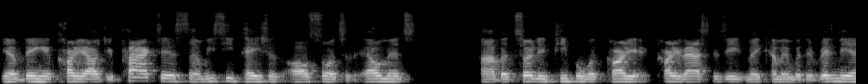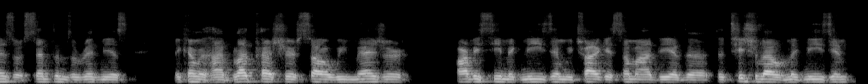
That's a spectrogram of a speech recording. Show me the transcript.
you know, being a cardiology practice, and we see patients with all sorts of ailments uh, but certainly people with cardi- cardiovascular disease may come in with arrhythmias or symptoms of arrhythmias. They come with high blood pressure. So we measure RBC magnesium. We try to get some idea of the, the tissue level of magnesium.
